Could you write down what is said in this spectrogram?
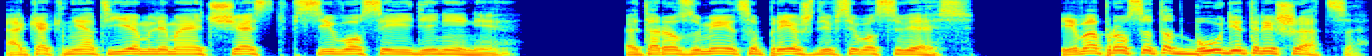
а как неотъемлемая часть всего соединения. Это, разумеется, прежде всего связь. И вопрос этот будет решаться.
